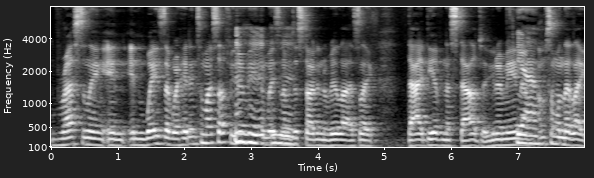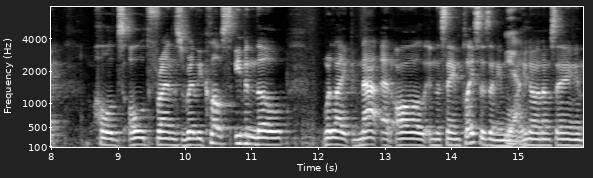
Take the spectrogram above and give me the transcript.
wrestling in in ways that were hidden to myself. You know what I mean? Mm-hmm, in ways that I'm mm-hmm. just starting to realize like the idea of nostalgia. You know what I mean? Yeah. I'm, I'm someone that like holds old friends really close, even though we're like not at all in the same places anymore. Yeah. You know what I'm saying? And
